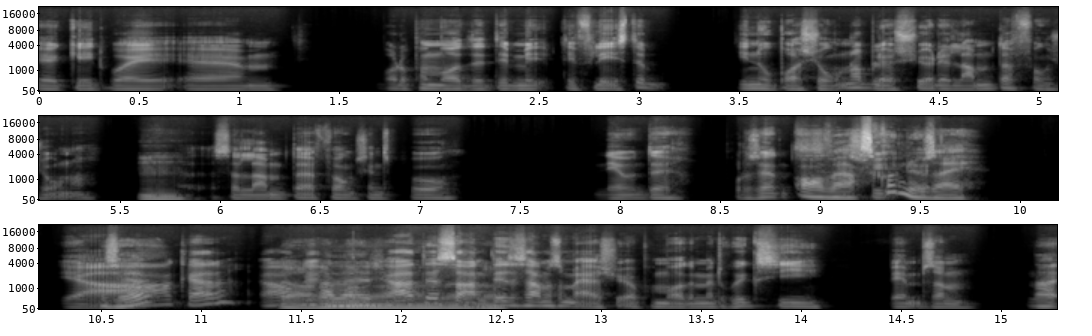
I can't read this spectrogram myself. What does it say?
øh, Gateway, um, hvor det på en måte, de, de fleste dine operasjoner blir kjørt i lambda-funksjoner. Mm. Altså lambda-functions på nevnte produsent. AVS kan du si. Ja, hva er det? Ja, okay. ja, ja, det er sant. Det er det samme som Azure, på en måte, men du kan ikke si hvem som Nei.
